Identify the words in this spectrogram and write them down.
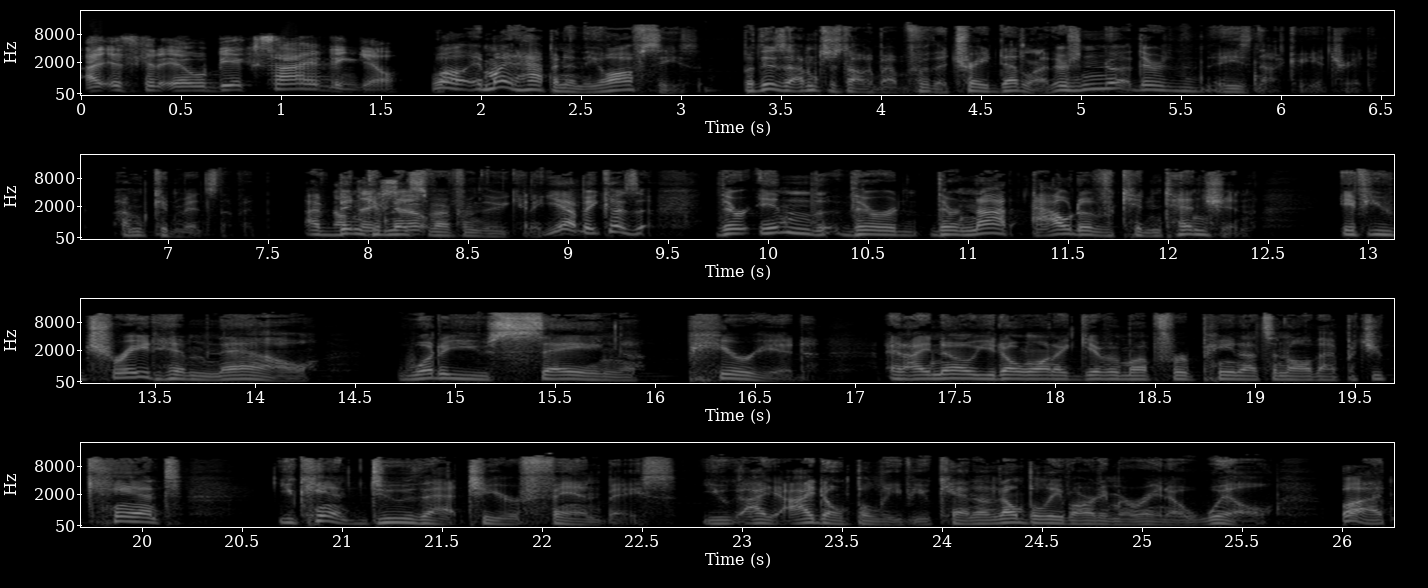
I, it's gonna, it will be exciting, Gill. Well, it might happen in the offseason, but this I'm just talking about for the trade deadline. There's no there he's not going to get traded. I'm convinced of it. I've Don't been convinced so? of it from the beginning. Yeah, because they're in the, they're they're not out of contention. If you trade him now, what are you saying? Period. And I know you don't want to give him up for peanuts and all that, but you can't you can't do that to your fan base. You, I, I don't believe you can. And I don't believe Arte Moreno will. But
